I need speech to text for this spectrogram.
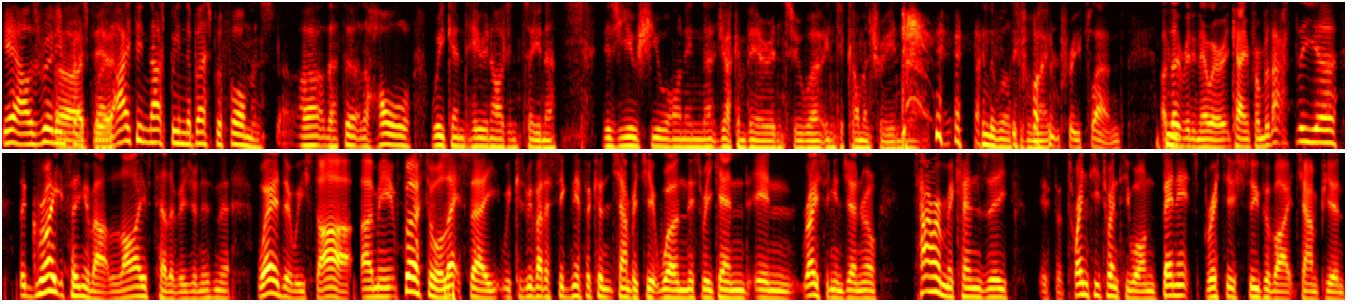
yeah, I was really Oh, impressed by dear. it. I think that's been the best performance uh, the, the the whole weekend here in Argentina. Is you shoe on in uh, Jack and Vera into uh, into commentary in, uh, in the World It wasn't pre-planned. I don't really know where it came from, but that's the uh, the great thing about live television, isn't it? Where do we start? I mean, first of all, let's say because we've had a significant championship won this weekend in racing in general. Tarran Mackenzie is the 2021 Bennett's British Superbike champion.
